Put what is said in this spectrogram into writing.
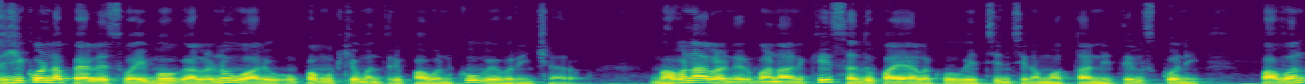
రిషికొండ ప్యాలెస్ వైభోగాలను వారు ఉప ముఖ్యమంత్రి పవన్కు వివరించారు. భవనాల నిర్మాణానికి సదుపాయాలకు వెచ్చించిన మొత్తాన్ని తెలుసుకొని పవన్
